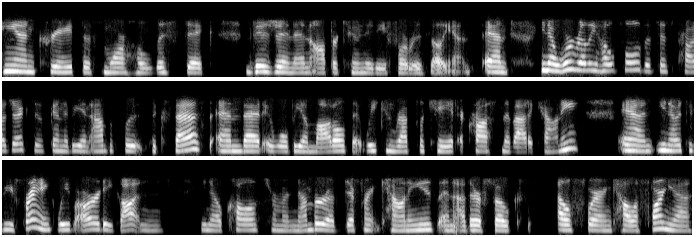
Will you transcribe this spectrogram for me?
can create this more holistic vision and opportunity for resilience. And, you know, we're really hopeful that this project is going to be an absolute success and that it will be a model that we can replicate across Nevada County. And, you know, to be frank, we've already gotten, you know, calls from a number of different counties and other folks elsewhere in California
